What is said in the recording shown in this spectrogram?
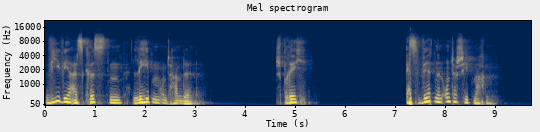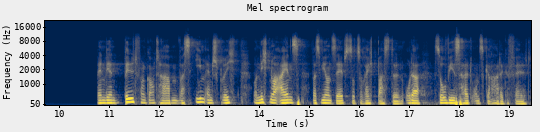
wie wir als Christen leben und handeln. Sprich, es wird einen Unterschied machen, wenn wir ein Bild von Gott haben, was ihm entspricht und nicht nur eins, was wir uns selbst so zurechtbasteln oder so, wie es halt uns gerade gefällt.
